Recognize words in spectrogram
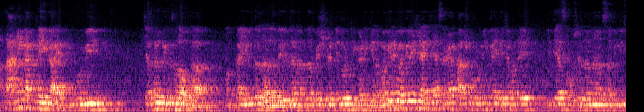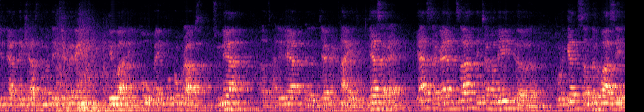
आता अनेक आख्यायिका आहेत की पूर्वी चक्रतीर्थला होता. मग काय युद्ध झालं? त्या युद्धानंतर पेशव्यांनी दोन ठिकाणी केलं. वगैरे वगैरे जे आहेत या सगळ्या पार्श्वभूमी काही त्याच्यामध्ये इतिहास संशोधन समितीचे ते अध्यक्ष असल्यामुळे त्यांच्याकडे काही ठेवा आहे. तो काही फोटोग्राफ्स जुन्या झालेल्या ज्या घटना आहेत त्या सगळ्या या सगळ्यांचा त्याच्यामध्ये थोडक्यात संदर्भ असेल.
